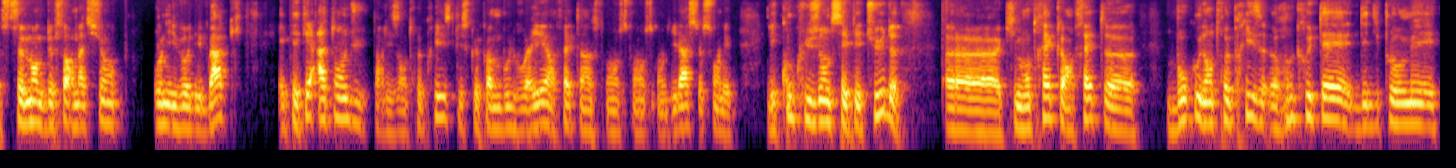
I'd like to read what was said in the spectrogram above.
ce manque de formation au niveau des bacs et qui était attendu par les entreprises, puisque comme vous le voyez, en fait, hein, ce qu'on dit là, ce sont les, conclusions de cette étude qui montraient qu'en fait, beaucoup d'entreprises recrutaient des diplômés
